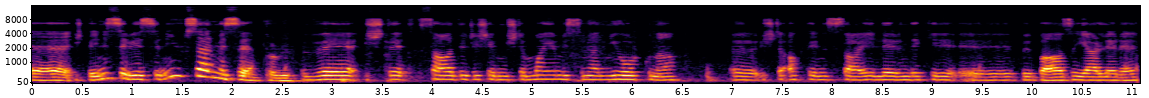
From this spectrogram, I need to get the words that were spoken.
E, işte deniz seviyesinin yükselmesi Tabii. ve işte sadece şey işte Miami'sine, New York'una, e, işte Akdeniz sahillerindeki e, bazı yerlere,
